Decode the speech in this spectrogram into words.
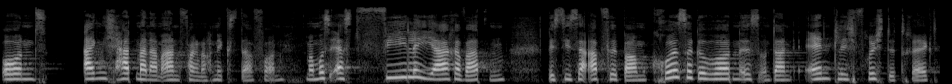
Und eigentlich hat man am Anfang noch nichts davon. Man muss erst viele Jahre warten, bis dieser Apfelbaum größer geworden ist und dann endlich Früchte trägt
